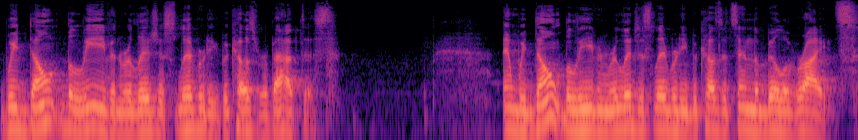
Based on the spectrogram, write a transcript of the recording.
we don't believe in religious liberty because we're Baptists. And we don't believe in religious liberty because it's in the Bill of Rights.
